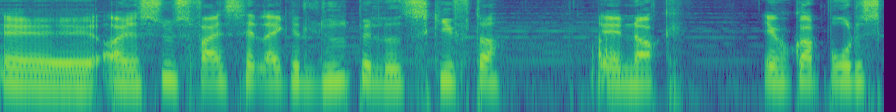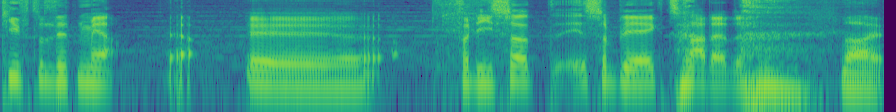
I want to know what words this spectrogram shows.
Øh, og jeg synes faktisk heller ikke, at lydbilledet skifter øh, nok. Jeg kunne godt bruge det skiftet lidt mere. Ja. Øh, fordi så, så bliver jeg ikke træt af det. Nej.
